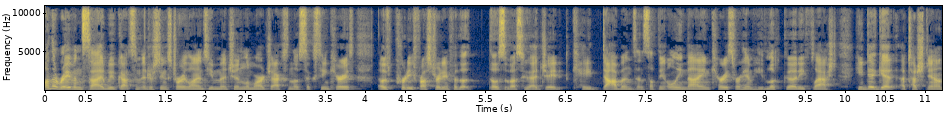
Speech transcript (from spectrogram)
On the Ravens side, we've got some interesting storylines. You mentioned Lamar Jackson, those 16 carries. That was pretty frustrating for the, those of us who had J.K. Dobbins and something. Only nine carries for him. He looked good. He flashed. He did get a touchdown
